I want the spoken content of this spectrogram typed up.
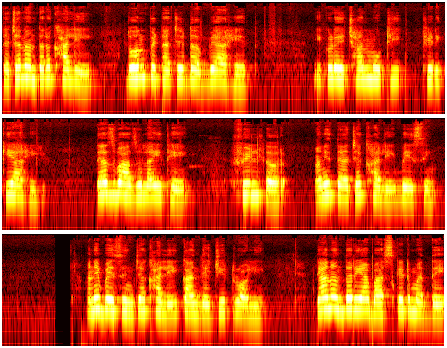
त्याच्यानंतर खाली दोन पिठाचे डबे आहेत. इकडे छान मोठी खिडकी आहे. त्याच बाजूला इथे फिल्टर आणि त्याच्याखाली बेसिंग आणि बेसिंगच्या खाली कांद्याची ट्रॉली. त्यानंतर या बास्केटमध्ये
